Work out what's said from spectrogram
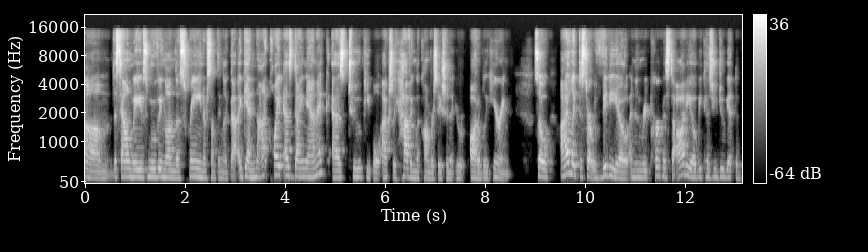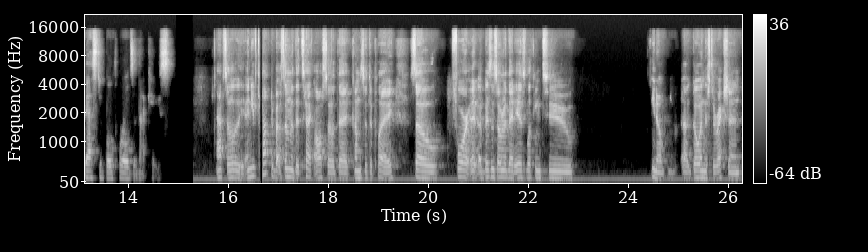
um, the sound waves moving on the screen or something like that. Again, not quite as dynamic as two people actually having the conversation that you're audibly hearing. So I like to start with video and then repurpose to audio because you do get the best of both worlds in that case. Absolutely. And you've talked about some of the tech also that comes into play. So for a business owner that is looking to you know uh, go in this direction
